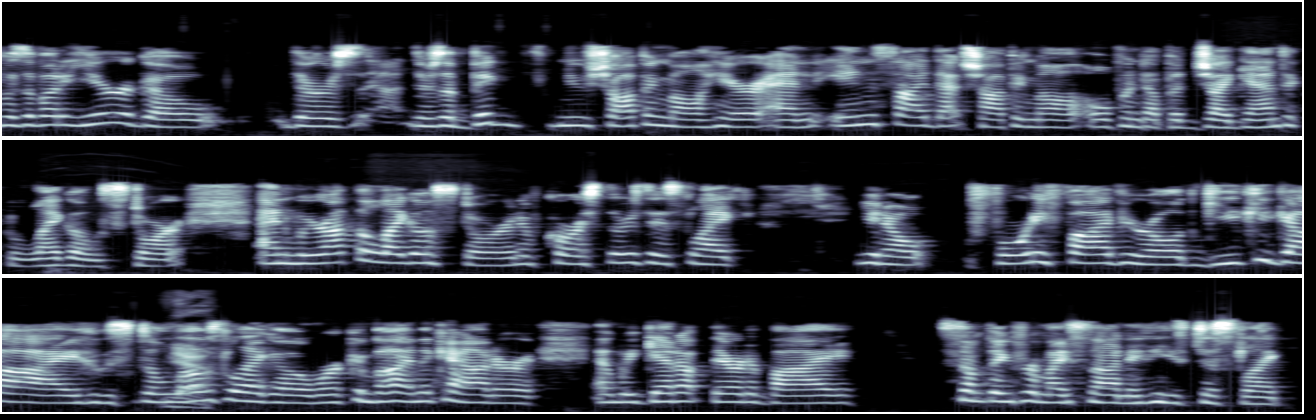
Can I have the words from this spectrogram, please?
it was about a year ago. There's there's a big new shopping mall here, and inside that shopping mall opened up a gigantic Lego store, and we were at the Lego store, and of course there's this like you know, 45 year old geeky guy who still Yeah. loves Lego working behind the counter. And we get up there to buy something for my son. And he's just like,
